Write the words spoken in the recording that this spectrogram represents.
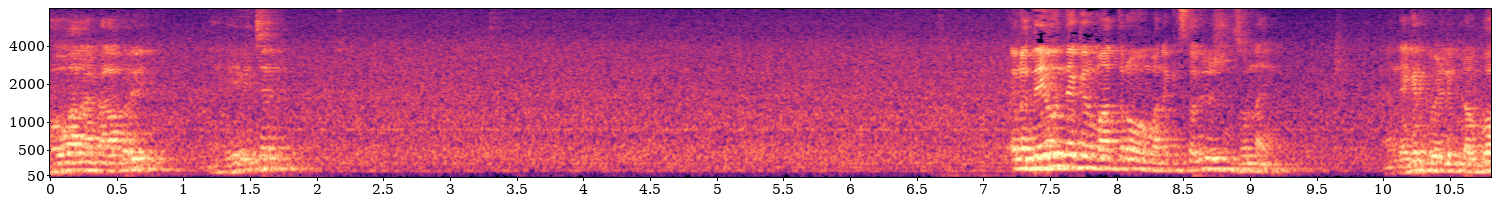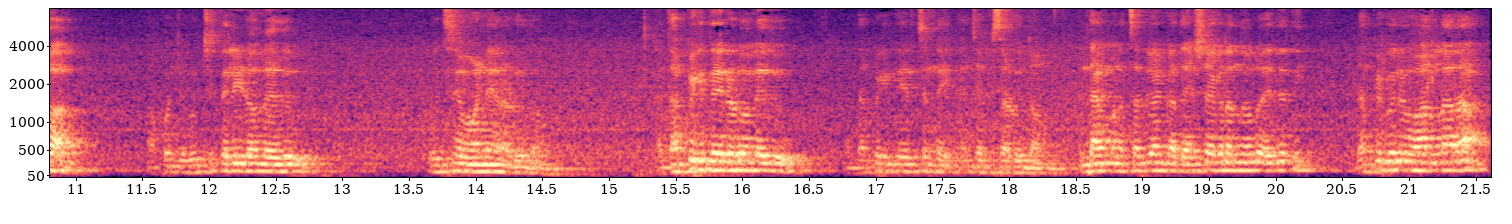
హోవా నా కాపరి ఏమి ఇచ్చారు? నేను దేవుని దగ్గర మాత్రం మనకి సొల్యూషన్స్ ఉన్నాయి. ఆయన దగ్గరికి వెళ్ళి ప్రభు కొంచెం రుచి తెలియడం లేదు. రుచి ఇవ్వండి అని అడుగుదాం. తప్పికి దప్పికి లేదు. దప్పికి తీర్చండి అని చెప్పేసి అడుగుదాం. ఇందాక మనం చదివాం కదా యశా గ్రంథంలో ఏదది దప్పికొని వారలారా?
